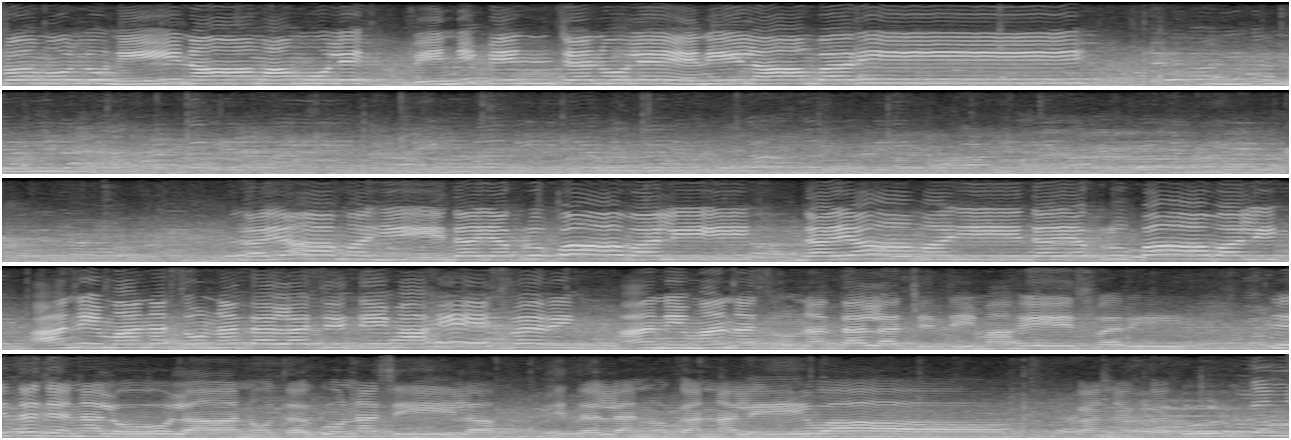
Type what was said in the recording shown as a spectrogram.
మహేశ్వరి చితజనలోలాను తగుణశీల పెదలను కనలేవా? కనక దుర్గమ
